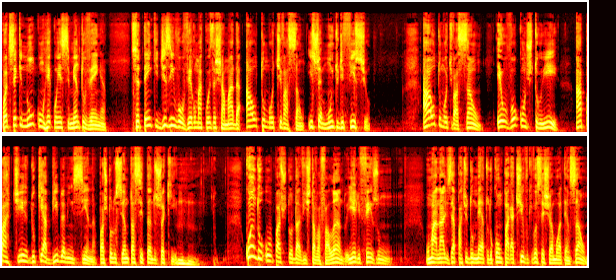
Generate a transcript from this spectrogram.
Pode ser que nunca um reconhecimento venha. Você tem que desenvolver uma coisa chamada automotivação. Isso é muito difícil. A automotivação eu vou construir a partir do que a Bíblia me ensina. O pastor Luciano está citando isso aqui. Quando o pastor Davi estava falando, e ele fez um, uma análise a partir do método comparativo que você chamou a atenção,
